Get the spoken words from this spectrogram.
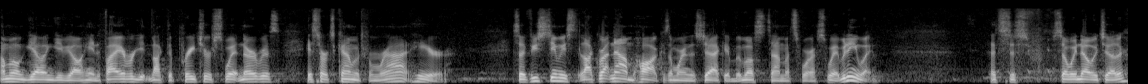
I'm gonna go and give y'all a hand. If I ever get like the preacher sweat nervous, it starts coming from right here. So if you see me, like right now, I'm hot because I'm wearing this jacket, but most of the time that's where I sweat. But anyway, that's just so we know each other.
